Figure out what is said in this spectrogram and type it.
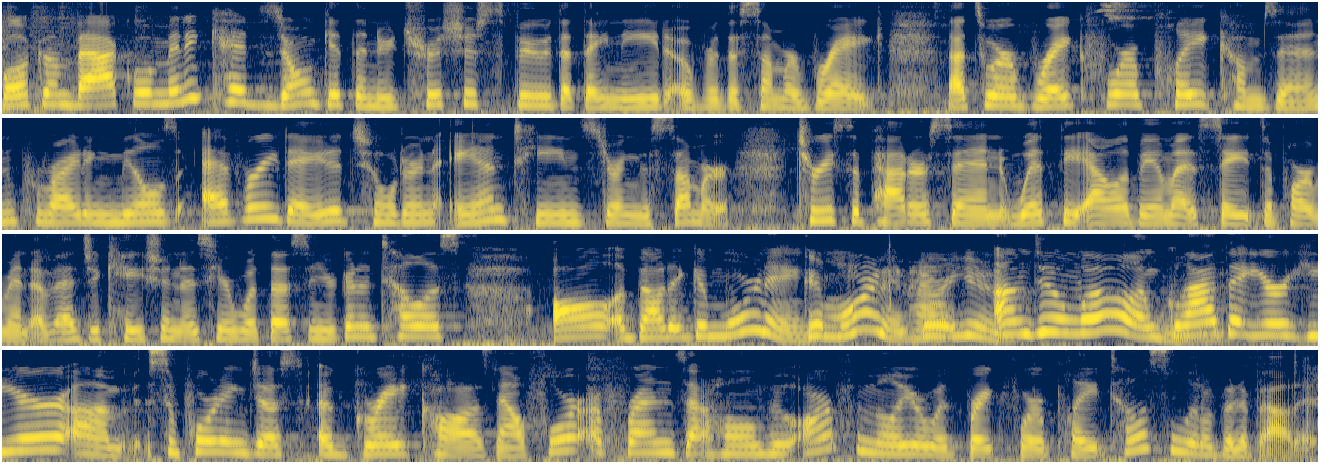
Welcome back. Well, many kids don't get the nutritious food that they need over the summer break. That's where Break for a Plate comes in, providing meals every day to children and teens during the summer. Teresa Patterson with the Alabama State Department of Education is here with us, and you're going to tell us all about it. Good morning. Good morning. How well, are you? I'm doing well. I'm glad that you're here um, supporting just a great cause. Now, for our friends at home who aren't familiar with Break for a Plate, tell us a little bit about it.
